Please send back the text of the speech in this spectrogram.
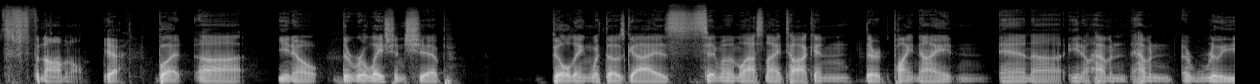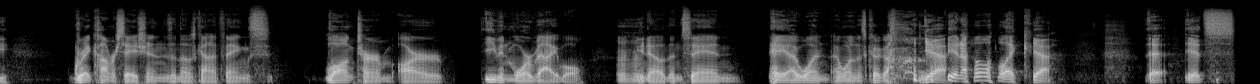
phenomenal. Yeah. But uh, you know, the relationship building with those guys, sitting with them last night, talking their pint night, and and uh, you know, having having a really great conversations and those kind of things, long term are even more valuable, you know, than saying, "Hey, I won, I won this cook off." Yeah. you know, like Yeah. That it's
